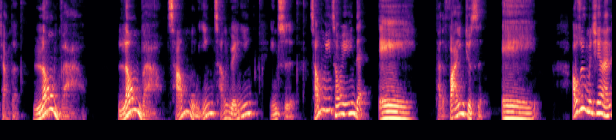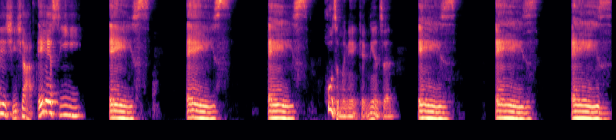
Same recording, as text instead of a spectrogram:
讲的 long vowel，long vowel 长母音长元音，因此长母音长元音的 a，它的发音就是 a。好，所以我们先来练习一下 a s e。Ace ace ace，或者我们念也可以念成 ace ace ace。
